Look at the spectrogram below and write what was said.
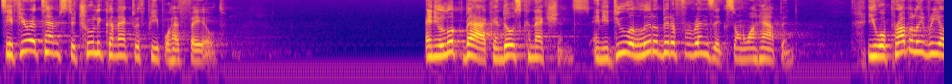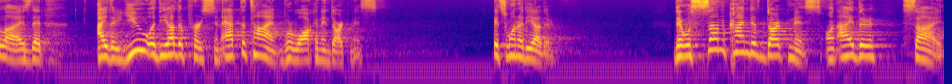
See, if your attempts to truly connect with people have failed, and you look back in those connections and you do a little bit of forensics on what happened, you will probably realize that either you or the other person at the time were walking in darkness. It's one or the other. There was some kind of darkness on either side.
